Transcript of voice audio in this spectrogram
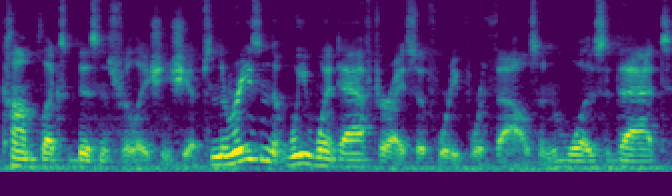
complex business relationships. And the reason that we went after ISO 44000 was that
